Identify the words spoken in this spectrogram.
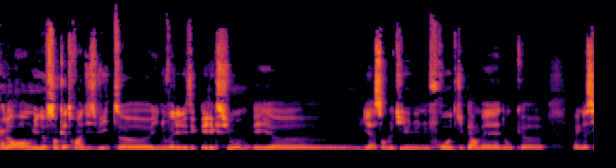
Alors en 1998, euh, une nouvelle éle- élection et euh, il y a, semble-t-il, une, une fraude qui permet donc euh, à Ignace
